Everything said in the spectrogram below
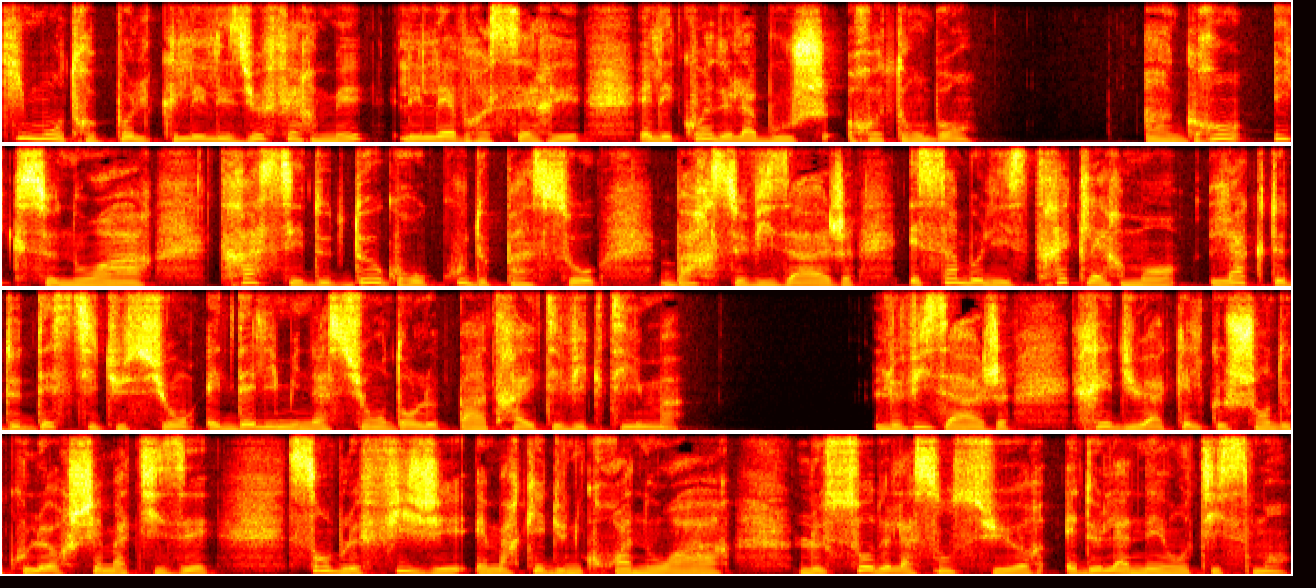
qui montre Paul Klee les yeux fermés, les lèvres serrées et les coins de la bouche retombants. Un grand X noir tracé de deux gros coups de pinceau barre ce visage et symbolise très clairement l'acte de destitution et d'élimination dont le peintre a été victime. Le visage, réduit à quelques champs de couleurs schématisés, semble figé et marqué d'une croix noire, le sceau de la censure et de l'anéantissement.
